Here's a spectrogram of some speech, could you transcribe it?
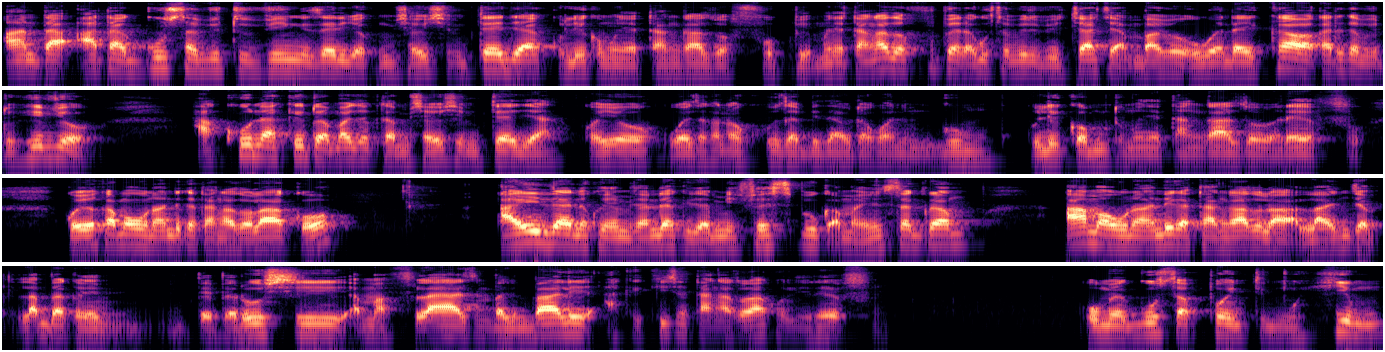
anta, atagusa vitu vingi zaidi vya kumshawishi mteja kuliko mwenye tangazo fupi. Mwenye tangazo fupi atagusa vitu vichache ambavyo huenda ikawa katika vitu hivyo hakuna kitu ambacho kitamshawishi mteja kwa hiyo uwezekano wa kuuza bidhaa utakuwa ni mgumu kuliko mtu mwenye tangazo refu. Kwa hiyo kama unaandika tangazo lako aidha ni kwenye mitandao ya kijamii facebook ama instagram ama unaandika tangazo la, la nje labda kwenye peperushi ama flyers mbalimbali hakikisha tangazo lako ni refu. Umegusa pointi muhimu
